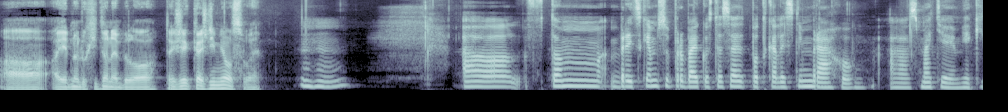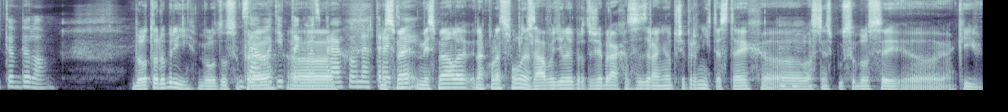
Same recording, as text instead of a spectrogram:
A, a jednoduchý to nebylo. Takže každý měl svoje. Mm-hmm. V tom britském superbajku jste se potkali s tím bráchou a s Matějem. Jaký to bylo? Bylo to dobrý, bylo to super. Závodit takhle s bráchou na trati. My jsme, my jsme ale nakonec spolu nezávodili, protože brácha se zranil při prvních testech, mm-hmm. vlastně způsobil si nějaký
